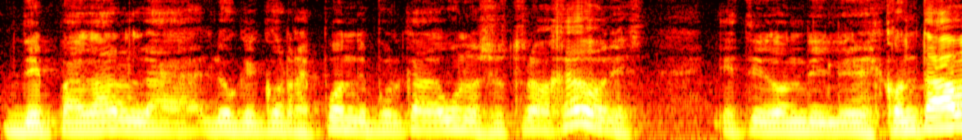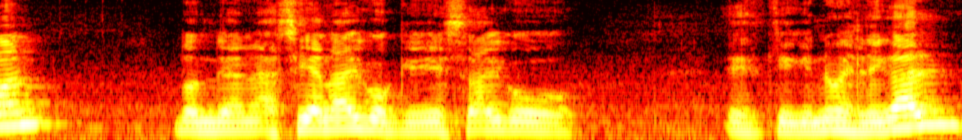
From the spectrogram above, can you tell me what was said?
de pagar lo que corresponde por cada uno de sus trabajadores, este, donde le descontaban, donde hacían algo que es algo eh, que, no es legal,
